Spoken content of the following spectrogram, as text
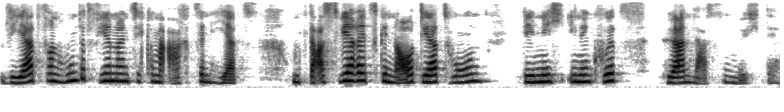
Wert von 194,18 Hertz. Und das wäre jetzt genau der Ton, den ich Ihnen kurz hören lassen möchte.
